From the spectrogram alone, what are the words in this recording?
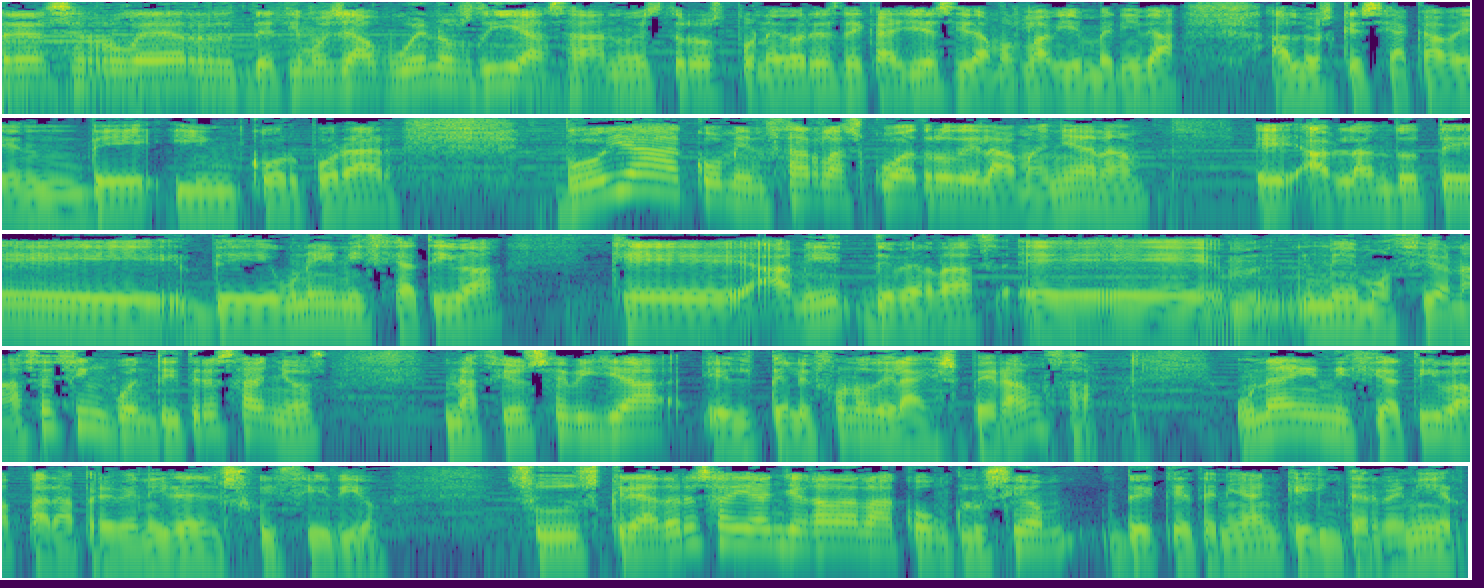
Andrés Ruber, decimos ya buenos días a nuestros ponedores de calles y damos la bienvenida a los que se acaben de incorporar. Voy a comenzar las 4 de la mañana eh, hablándote de una iniciativa que a mí de verdad eh, me emociona. Hace 53 años nació en Sevilla el teléfono de la esperanza, una iniciativa para prevenir el suicidio. Sus creadores habían llegado a la conclusión de que tenían que intervenir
